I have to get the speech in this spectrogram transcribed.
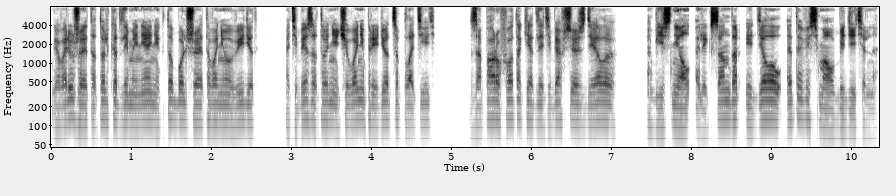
Говорю же, это только для меня, никто больше этого не увидит. А тебе зато ничего не придется платить. За пару фоток я для тебя все сделаю», — объяснял Александр и делал это весьма убедительно.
